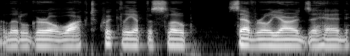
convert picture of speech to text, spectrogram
A little girl walked quickly up the slope, several yards ahead,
